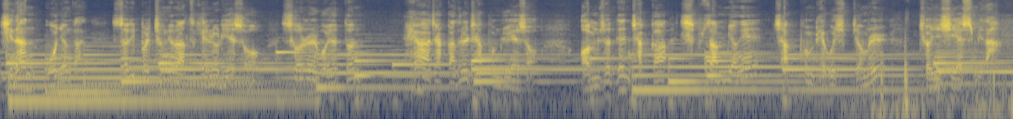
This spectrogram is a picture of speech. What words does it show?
지난 5년간 서리풀 청년아트 갤러리에서 선을 보였던 해화 작가들 작품 중에서 엄선된 작가 13명의 작품 150점을 전시했습니다.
